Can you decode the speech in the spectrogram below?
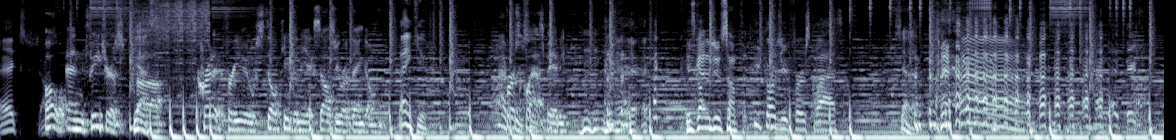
X. Oh, and features. Yes. Uh, credit for you still keeping the Excelsior thing going. Thank you. I First class, baby. He's got to do something. he called you first class. Shut up. Deuce.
